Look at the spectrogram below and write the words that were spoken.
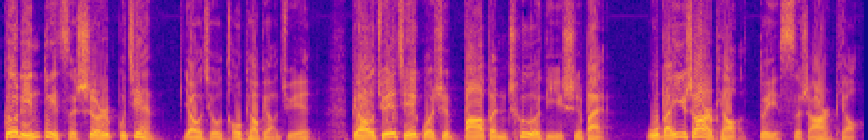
格林对此视而不见，要求投票表决。表决结果是巴本彻底失败。五百一十二票对四十二票。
